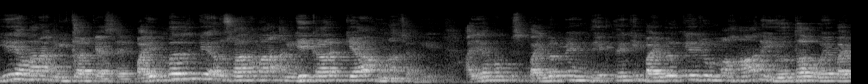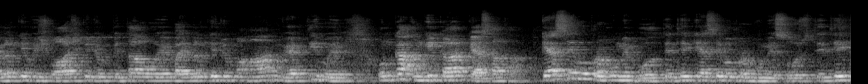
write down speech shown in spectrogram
ये हमारा अंगीकार कैसा है? बाइबल के अनुसार हमारा अंगीकार क्या होना चाहिए? आइए हम इस बाइबल में हम देखते हैं कि बाइबल के जो महान योद्धा हुए, बाइबल के विश्वास के जो पिता हुए, बाइबल के जो महान व्यक्ति हुए, उनका अंगीकार कैसा था? कैसे वो प्रभु में बोलते थे? कैसे वो प्रभु में सोचते थे?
